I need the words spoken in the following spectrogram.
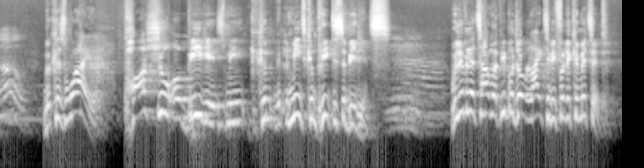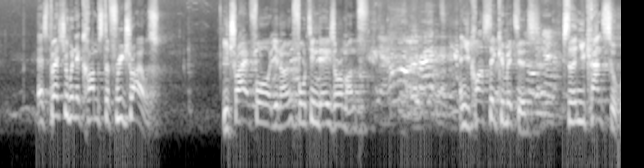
No. Because why? Partial obedience mean, com- means complete disobedience. We live in a time where people don't like to be fully committed, especially when it comes to free trials. You try it for, you know, 14 days or a month, and you can't stay committed, so then you cancel.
